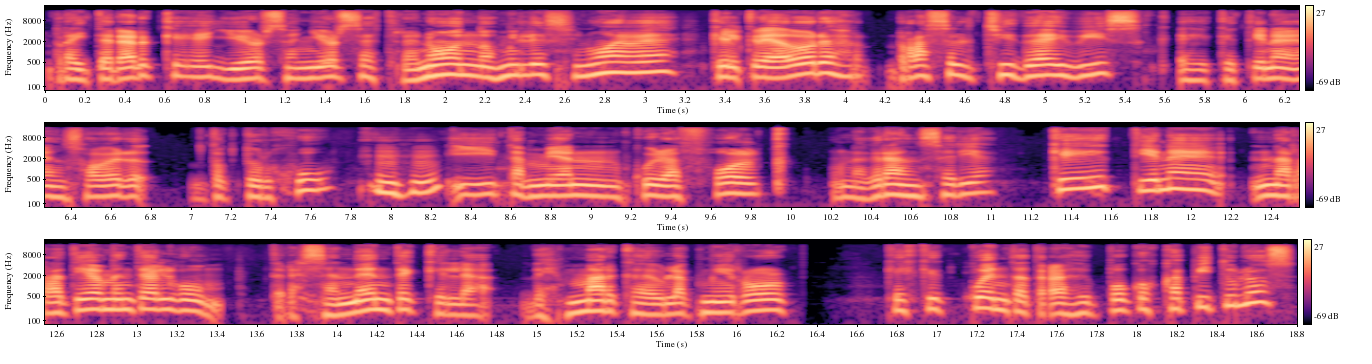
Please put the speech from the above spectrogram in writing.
reiterar que Years and Years se estrenó en 2019, que el creador es Russell T. Davis, que tiene en su haber Doctor Who y también Queer as Folk, una gran serie que tiene narrativamente algo trascendente que la desmarca de Black Mirror, que es que cuenta a través de pocos capítulos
